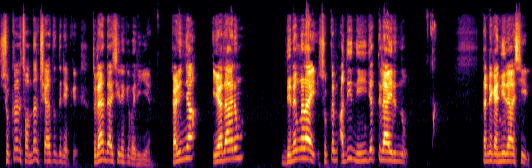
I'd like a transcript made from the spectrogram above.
ശുക്രൻ സ്വന്തം ക്ഷേത്രത്തിലേക്ക് തുലാൻ രാശിയിലേക്ക് വരികയാണ്. കഴിഞ്ഞ ഏതാനും ദിനങ്ങളായി ശുക്രൻ അതിനീചത്തിലായിരുന്നു. തന്റെ കന്നിരാശിയിൽ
